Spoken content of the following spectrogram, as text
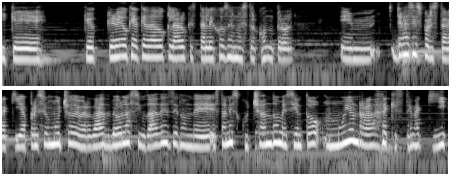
y que, creo que ha quedado claro que está lejos de nuestro control. Em, gracias por estar aquí, aprecio mucho de verdad, veo las ciudades de donde están escuchando, me siento muy honrada de que estén aquí.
